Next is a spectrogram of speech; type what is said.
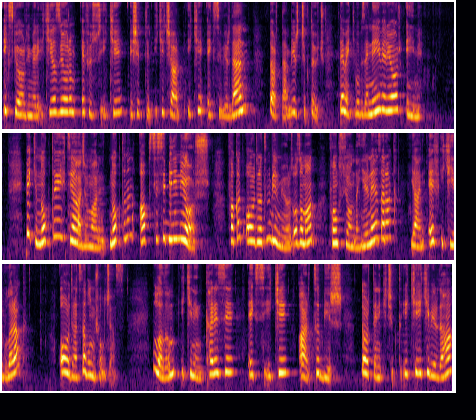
x gördüğüm yere 2 yazıyorum. f üssü 2 eşittir 2 çarpı 2 eksi 1'den 4'ten 1 çıktı 3. Demek ki bu bize neyi veriyor? Eğimi. Peki noktaya ihtiyacım var. Noktanın apsisi biliniyor. Fakat ordinatını bilmiyoruz. O zaman fonksiyonda yerine yazarak yani f2'yi bularak ordinatı da bulmuş olacağız. Bulalım. 2'nin karesi eksi 2 artı 1. 4'ten 2 çıktı. 2, 2 bir daha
